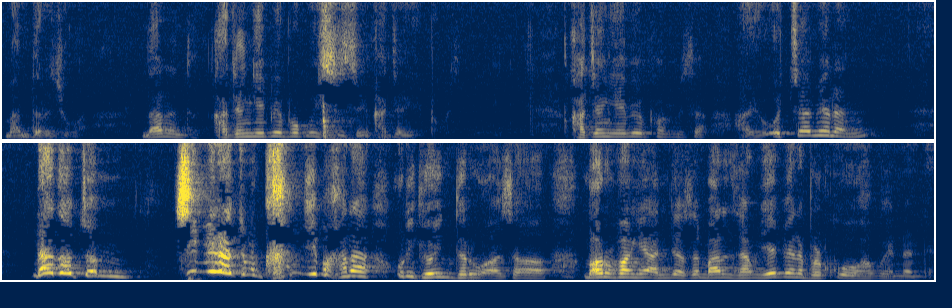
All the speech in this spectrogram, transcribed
만들어주고 나는 가정예배 보고 있었어요. 가정예배. 가정 예배 보면서 아유 어쩌면은 나도 좀 집이라 좀 큰 집 하나 우리 교인 들어와서 마루방에 앉아서 많은 사람 예배나 볼고 하고 했는데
